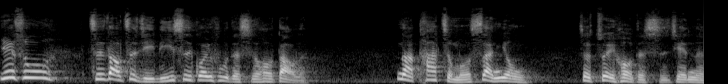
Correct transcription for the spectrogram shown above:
耶稣。知道自己离世归父的时候到了，那他怎么善用这最后的时间呢？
